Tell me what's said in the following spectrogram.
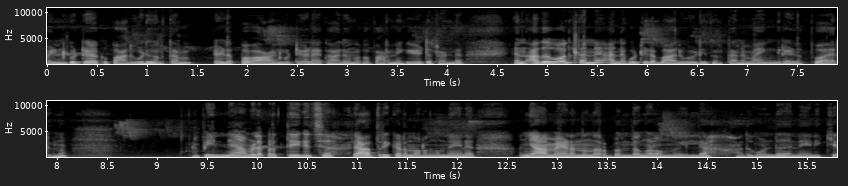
പെൺകുട്ടികൾക്ക് പാലുകൂടി നിർത്താൻ എളുപ്പമാണ് ആൺകുട്ടികളെക്കാളും എന്നൊക്കെ പറഞ്ഞ് കേട്ടിട്ടുണ്ട്. അതുപോലെ തന്നെ അന്നക്കുട്ടിയുടെ പാലുകൂടി നിർത്താനും ഭയങ്കര എളുപ്പമായിരുന്നു. പിന്നെ അവൾ പ്രത്യേകിച്ച് രാത്രി കിടന്നുറങ്ങുന്നതിന് ഞാൻ വേണമെന്ന് നിർബന്ധങ്ങളൊന്നുമില്ല. അതുകൊണ്ട് തന്നെ എനിക്ക്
